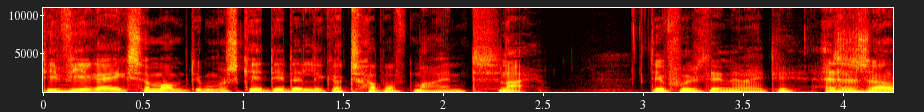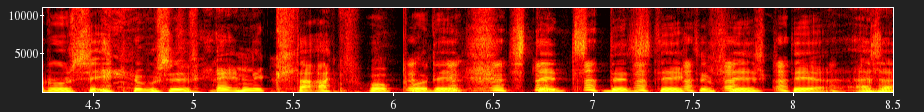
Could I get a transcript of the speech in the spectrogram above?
det virker ikke som om, det måske er det, der ligger top of mind. Nej det er fuldstændig rigtigt. Altså, så er du usædvanligt klart på, på det, sted, den stegte fisk der. Altså,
